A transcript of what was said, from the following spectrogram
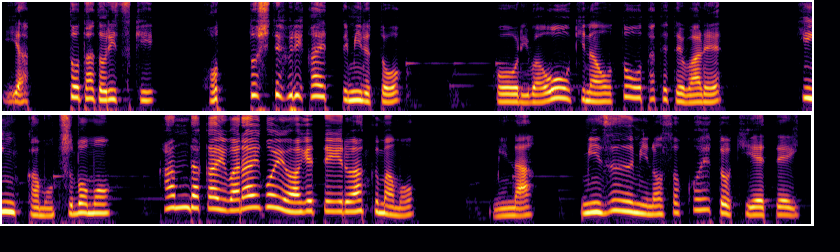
やっとたどり着き、ほっとして振り返ってみると、氷は大きな音を立てて割れ、金貨も壺も、甲高い笑い声を上げている悪魔も、皆、湖の底へと消えていった。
